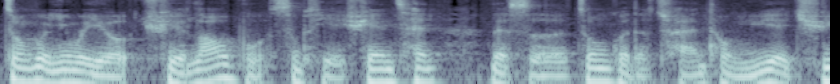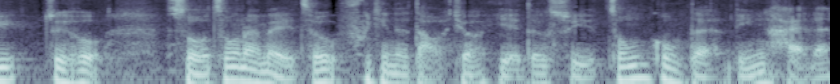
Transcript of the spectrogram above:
中国因为有去捞捕，是不是也宣称那是中国的传统渔业区？最后说中南美洲附近的岛礁也都属于中共的领海呢？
